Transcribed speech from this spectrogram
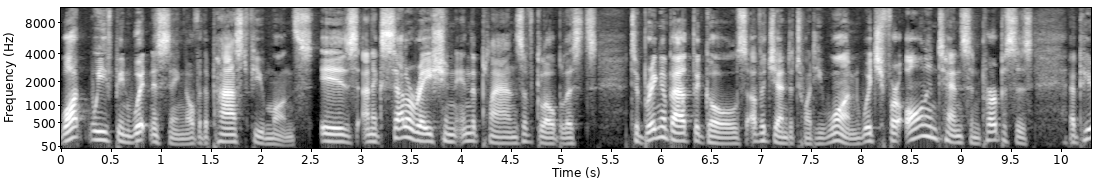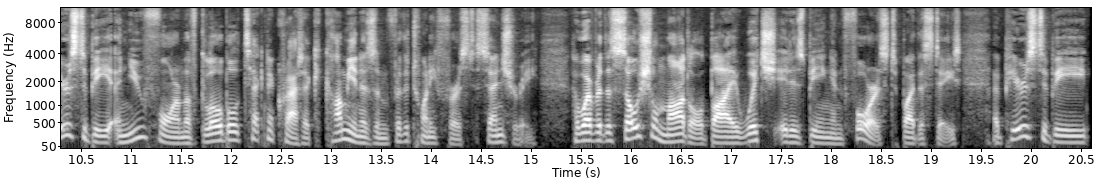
What we've been witnessing over the past few months is an acceleration in the plans of globalists to bring about the goals of Agenda 21, which, for all intents and purposes, appears to be a new form of global technocratic communism for the 21st century. However, the social model by which it is being enforced by the state appears to be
